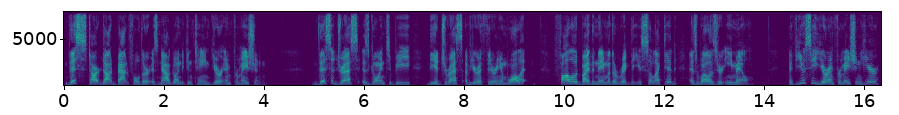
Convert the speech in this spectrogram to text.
this start.bat folder is now going to contain your information. This address is going to be the address of your Ethereum wallet, followed by the name of the rig that you selected, as well as your email. If you see your information here,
